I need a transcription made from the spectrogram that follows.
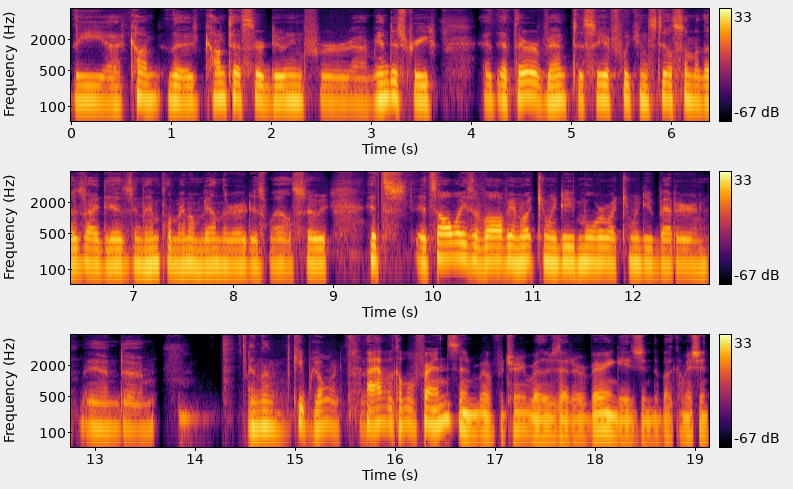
the uh, con- the contests they're doing for um, industry at, at their event to see if we can steal some of those ideas and implement them down the road as well. So it's it's always evolving. What can we do more? What can we do better? And and um, and then keep going. I have a couple of friends and uh, fraternity brothers that are very engaged in the Buc Commission,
